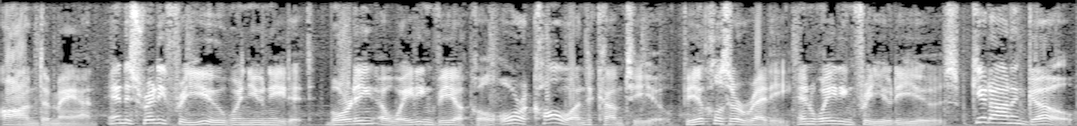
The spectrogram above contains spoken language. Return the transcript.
on demand and is ready for you when you need it. Boarding a waiting vehicle or call one to come to you. Vehicles are ready and waiting for you to use. Get on and go.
